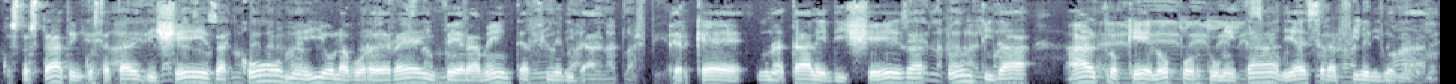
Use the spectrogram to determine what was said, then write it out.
questo stato, in questa tale discesa, come io lavorerei veramente al fine di dare, perché una tale discesa non ti dà altro che l'opportunità di essere al fine di donare.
